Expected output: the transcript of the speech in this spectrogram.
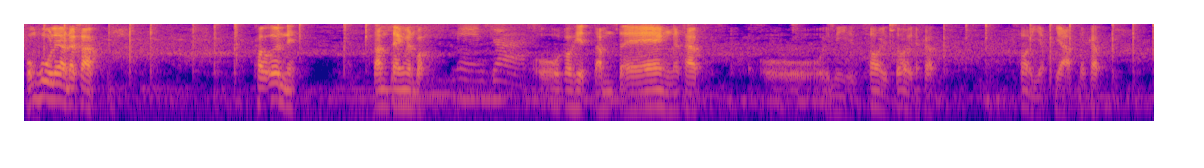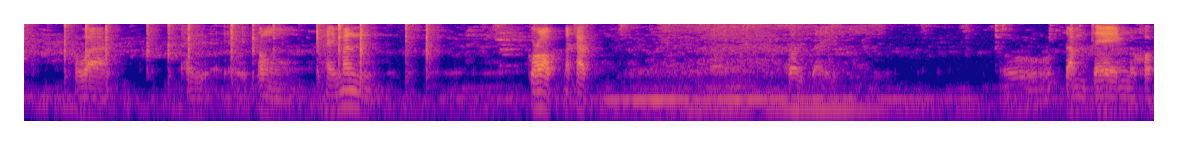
ผมพูดแล้วนะครับ เขาเอิ้นเนี่ยตำแตงแมันบอกแมนจ้าโอ้เขาเห็ดตำแตงนะครับ โอ้ยนี่สร้อยสร้อยนะครับสร้อยหยาบๆนะครับ เพราะว่าเอ่อเอ่อต้องให้มันกรอบนะครับสร้อยใส่โอ้ตำแตงนะครับ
